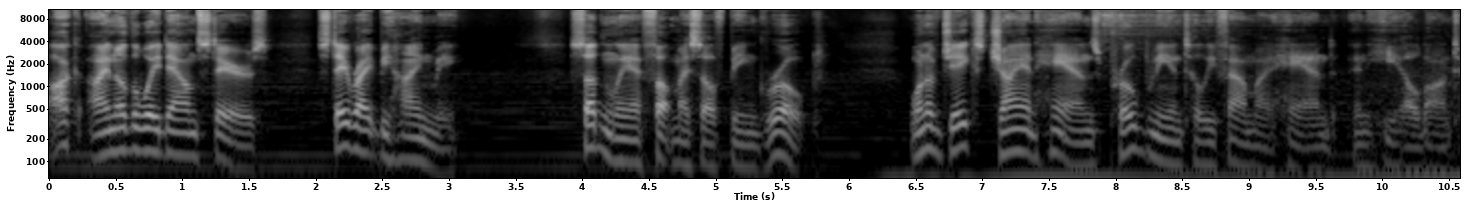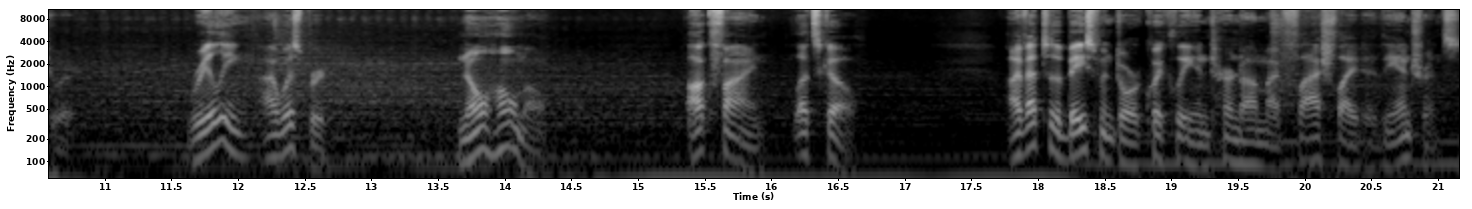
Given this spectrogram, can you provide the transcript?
Ock, I know the way downstairs. Stay right behind me. Suddenly, I felt myself being groped. One of Jake's giant hands probed me until he found my hand and he held onto it. Really? I whispered. No homo. Ock, fine. Let's go. I got to the basement door quickly and turned on my flashlight at the entrance.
